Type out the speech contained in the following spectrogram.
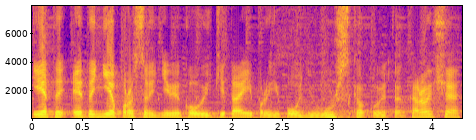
это, это не про средневековый Китай и про Японию, ужас какой-то. Короче,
